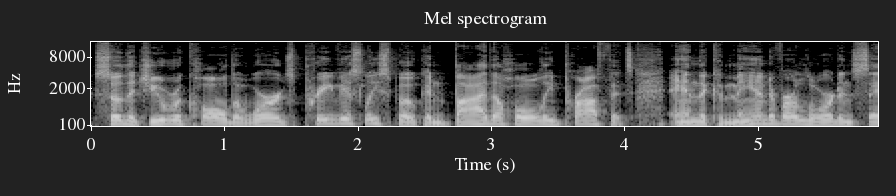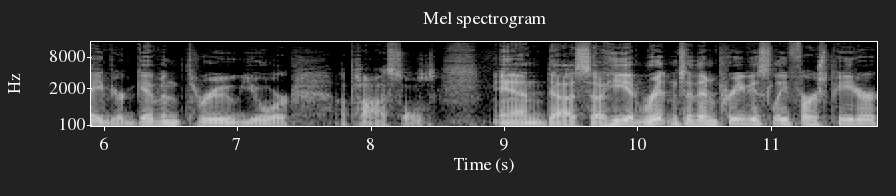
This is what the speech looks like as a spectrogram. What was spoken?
so that you recall the words previously spoken by the holy prophets and the command of our Lord and Savior given through your apostles. And uh, so he had written to them previously, First Peter,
